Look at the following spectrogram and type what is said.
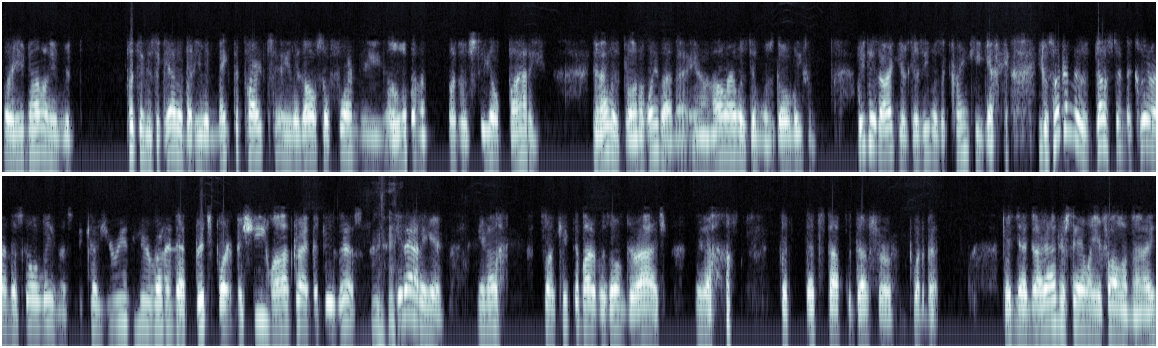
where he not only would put things together, but he would make the parts and he would also form the aluminum or the steel body. And I was blown away by that, you know, and all I was doing was gold leafing. We did argue because he was a cranky guy. He goes, How come there's dust in the clear on this gold leaf? It's because you're in here running that Bridgeport machine while I'm trying to do this. Get out of here. You know? So I kicked him out of his own garage. you know. but that stopped the dust for quite a bit. But yeah, I understand why you're following that.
